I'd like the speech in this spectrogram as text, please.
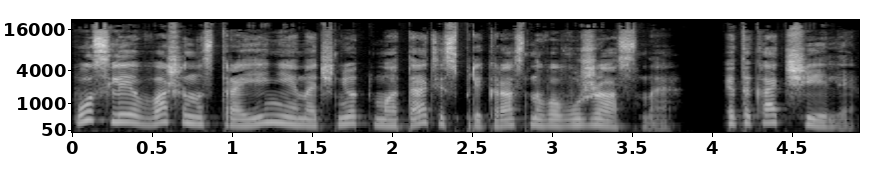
После ваше настроение начнет мотать из прекрасного в ужасное. Это качели.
